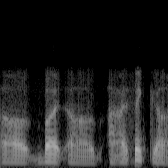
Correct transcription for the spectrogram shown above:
uh, but uh, I think uh,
